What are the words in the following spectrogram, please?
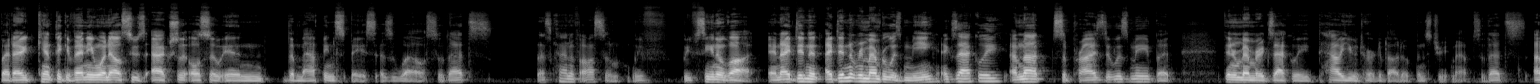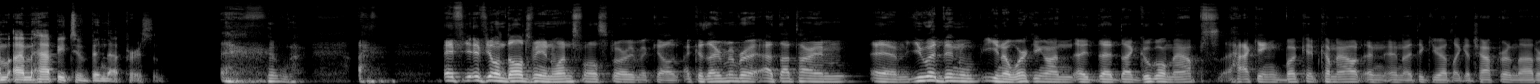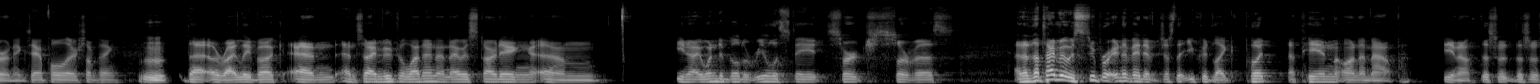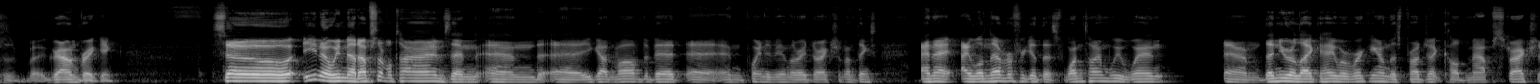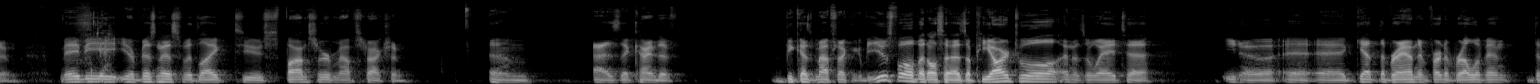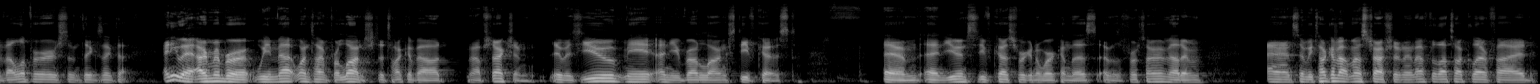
But I can't think of anyone else who's actually also in the mapping space as well. So that's that's kind of awesome. We've we've seen a lot, and I didn't I didn't remember it was me exactly. I'm not surprised it was me, but didn't remember exactly how you had heard about OpenStreetMap. So that's I'm I'm happy to have been that person. if if you'll indulge me in one small story, Mikel, because I remember at that time um, you had been you know working on uh, that that Google Maps hacking book had come out, and and I think you had like a chapter in that or an example or something mm. that O'Reilly book, and and so I moved to London and I was starting. Um, you know, I wanted to build a real estate search service. And at that time, it was super innovative, just that you could like put a pin on a map. You know, this was this was groundbreaking. So you know, we met up several times, and and uh, you got involved a bit uh, and pointed me in the right direction on things. And I, I will never forget this. One time we went. Um, then you were like, "Hey, we're working on this project called Mapstraction. Maybe yeah. your business would like to sponsor Mapstraction um, as a kind of because Mapstraction can be useful, but also as a PR tool and as a way to." You know, uh, uh, get the brand in front of relevant developers and things like that. Anyway, I remember we met one time for lunch to talk about Mapstraction. It was you, me, and you brought along Steve Coast. Um, and you and Steve Coast were going to work on this. And it was the first time I met him. And so we talk about Mapstraction. And after that's all clarified,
